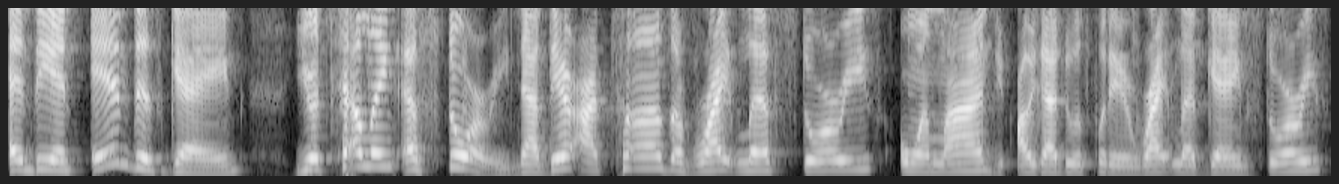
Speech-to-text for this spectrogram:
And then in this game, you're telling a story. Now, there are tons of right left stories online. All you got to do is put in right left game stories.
